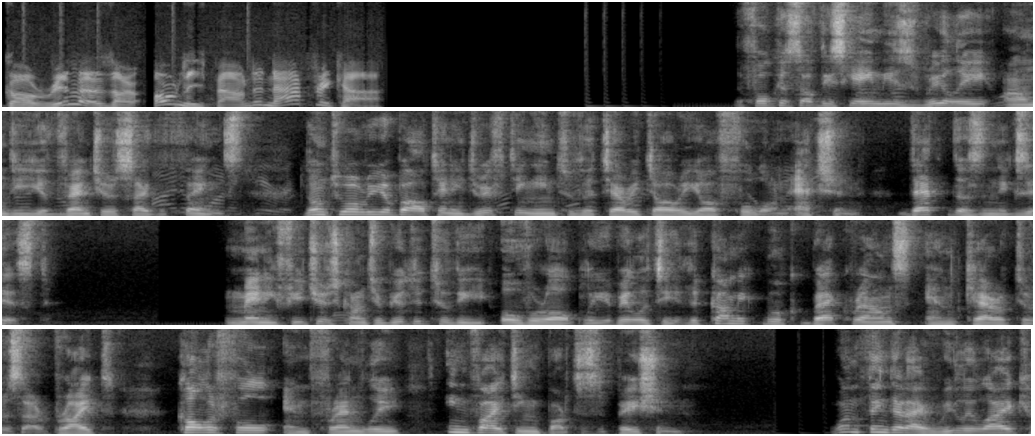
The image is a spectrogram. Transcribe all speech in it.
Gorillas are only found in Africa. The focus of this game is really on the adventure side of things. Don't worry about any drifting into the territory of full-on action. That doesn't exist. Many features contributed to the overall playability. The comic book backgrounds and characters are bright, colorful and friendly, inviting participation. One thing that I really like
